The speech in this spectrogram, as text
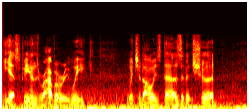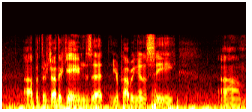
ESPN's rivalry week, which it always does, and it should. Uh, but there's other games that you're probably going to see um,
